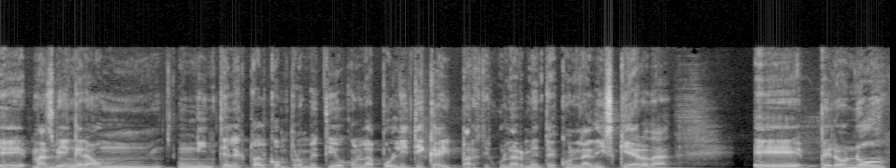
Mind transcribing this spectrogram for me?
eh, más bien era un, un intelectual comprometido con la política y particularmente con la de izquierda. Eh, pero no,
